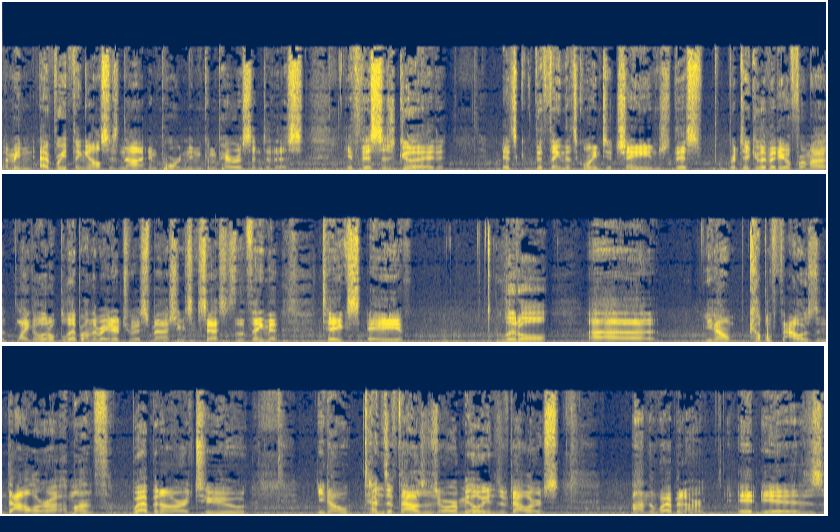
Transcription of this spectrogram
I mean, everything else is not important in comparison to this. If this is good, it's the thing that's going to change this particular video from a like a little blip on the radar to a smashing success. It's the thing that takes a little uh, you know couple thousand dollar a month webinar to you know tens of thousands or millions of dollars on the webinar. It is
